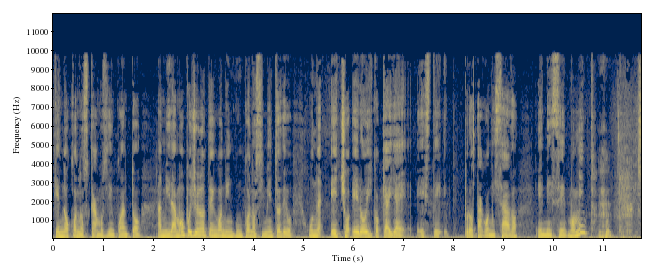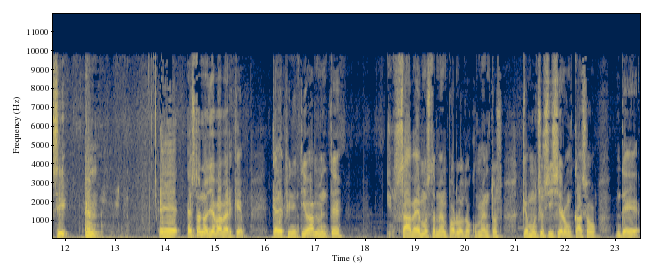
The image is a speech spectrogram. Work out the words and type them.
que no conozcamos. Y en cuanto a Miramón, pues yo no tengo ningún conocimiento de un hecho heroico que haya este protagonizado en ese momento. Sí, eh, esto nos lleva a ver que, que definitivamente sabemos también por los documentos que muchos hicieron caso de,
